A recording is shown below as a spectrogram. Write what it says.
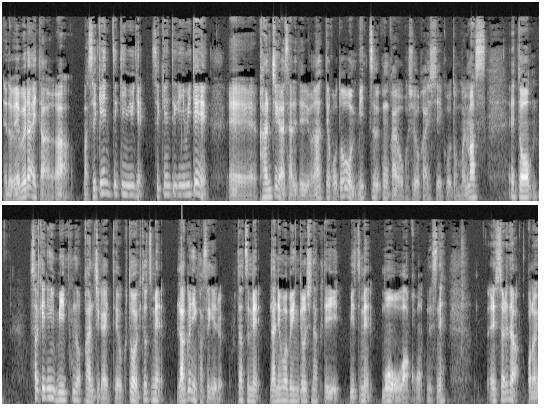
えっと、ウェブライターが、まあ、世間的に見て、世間的に見て、えー、勘違いされてるよなってことを3つ今回はご紹介していこうと思います。えっと、先に3つの勘違いっておくと、1つ目、楽に稼げる。2つ目、何も勉強しなくていい。3つ目、もうオワコンですね。えそれでは、この、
